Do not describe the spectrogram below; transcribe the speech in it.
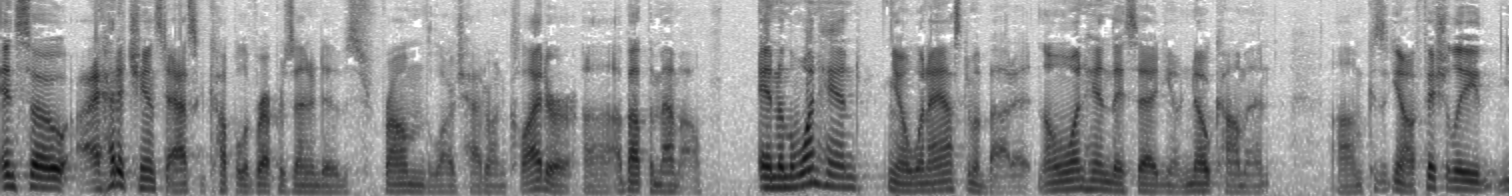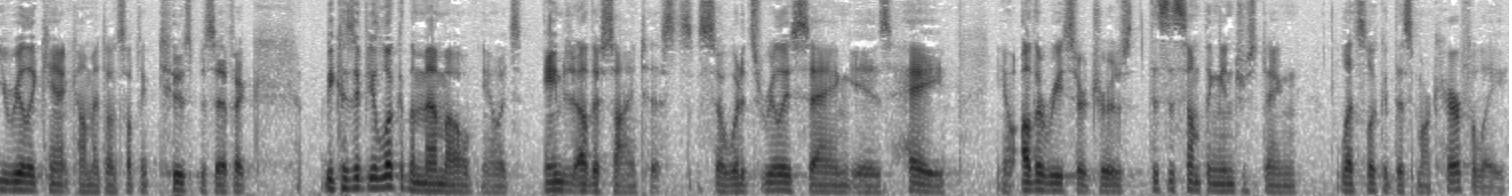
And so I had a chance to ask a couple of representatives from the Large Hadron Collider uh, about the memo. And on the one hand, you know, when I asked them about it, on the one hand they said, you know, no comment because um, you know officially you really can't comment on something too specific because if you look at the memo you know it's aimed at other scientists so what it's really saying is hey you know other researchers this is something interesting let's look at this more carefully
